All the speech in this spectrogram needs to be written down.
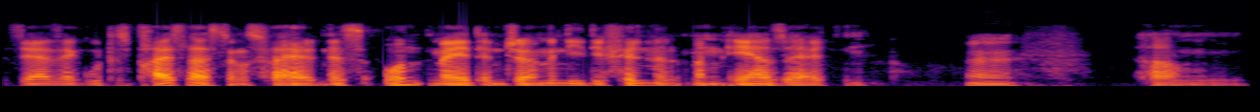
sehr, sehr gutes Preis-Leistungs-Verhältnis und Made in Germany, die findet man eher selten. Mhm. Ähm,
